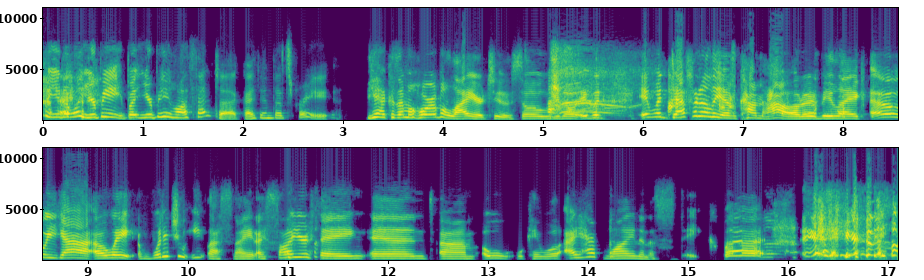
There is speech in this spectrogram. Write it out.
but you know what? You're being, but you're being authentic. I think that's great. Yeah, because I'm a horrible liar too. So you know, it would it would definitely have come out. It would be like, oh yeah, oh wait, what did you eat last night? I saw your thing, and um, oh okay, well I had wine and a steak, but you know?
